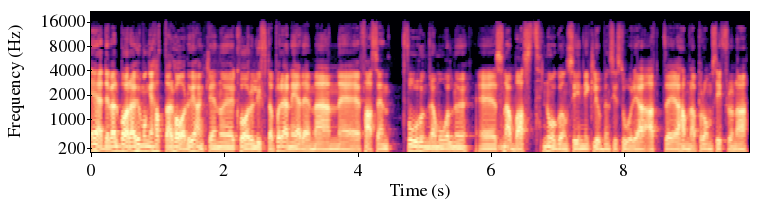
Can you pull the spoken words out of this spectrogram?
är det väl bara hur många hattar har du egentligen eh, kvar att lyfta på där nere? Men eh, fasen 200 mål nu eh, Snabbast någonsin i klubbens historia att eh, hamna på de siffrorna.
